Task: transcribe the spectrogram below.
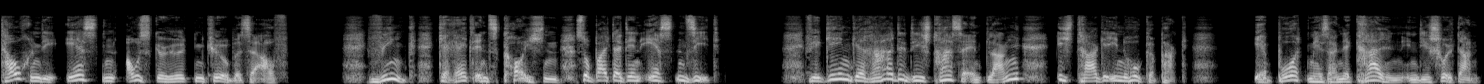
tauchen die ersten ausgehöhlten Kürbisse auf. Wink gerät ins Keuchen, sobald er den ersten sieht. Wir gehen gerade die Straße entlang, ich trage ihn Huckepack. Er bohrt mir seine Krallen in die Schultern.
